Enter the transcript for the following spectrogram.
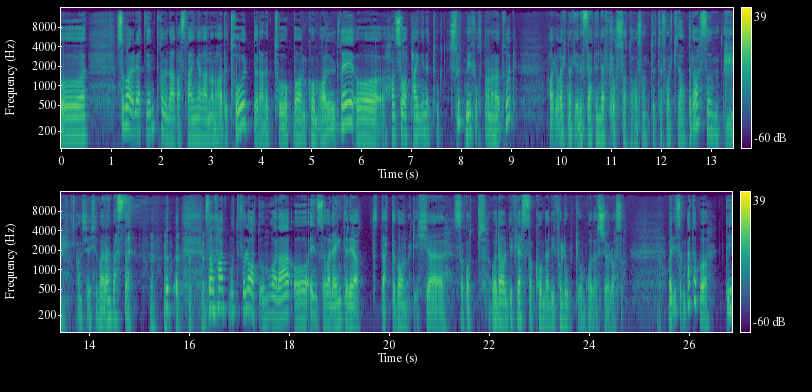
Og så var det det at vintrene der var strengere enn han hadde trodd, og denne togbanen kom aldri. Og han så at pengene tok slutt mye fortere enn han hadde trodd. Hadde jo riktignok investert i en del flosshatter og sånt til folk der oppe, da, som kanskje ikke var den beste. så han måtte forlate området, og innså vel egentlig det at dette var nok ikke så godt. Og da, de fleste som kom der, de forlot jo området sjøl også. Men de som kom etterpå, de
